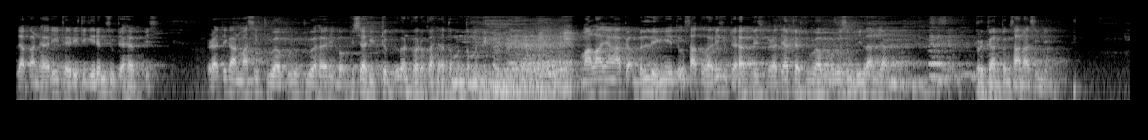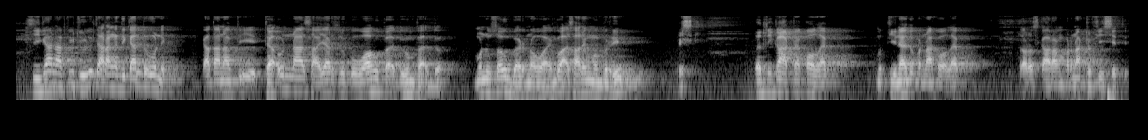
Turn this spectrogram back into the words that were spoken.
8 hari dari dikirim sudah habis. Berarti kan masih 22 hari kok bisa hidup itu kan barokahnya teman-teman. Malah yang agak beling itu satu hari sudah habis, berarti ada 29 yang bergantung sana sini. Sehingga Nabi dulu cara ngedikan tuh unik. Kata Nabi, daun nasayar suku wahu ba'duhum ba'du. Menusau barnawa, itu saling memberi rezeki. Ketika ada kolab, Medina itu pernah kolab, terus sekarang pernah defisit.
